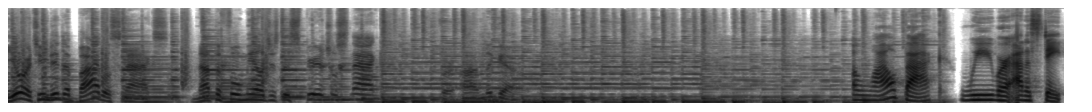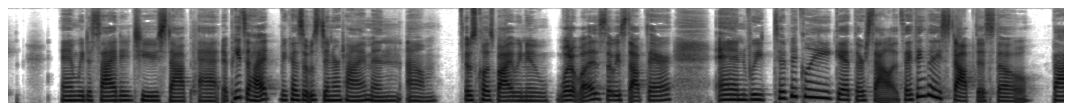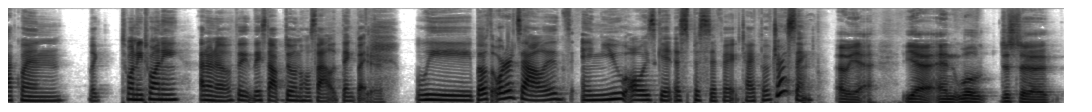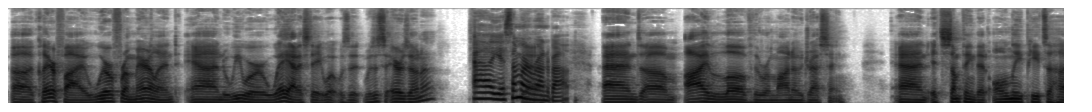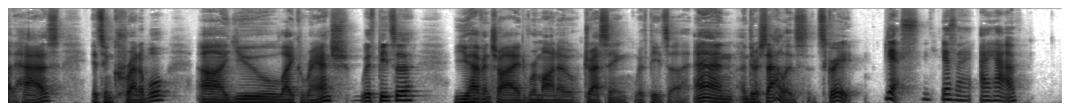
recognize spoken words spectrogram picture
You're tuned into Bible Snacks. Not the full meal, just a spiritual snack for on the go. A while back, we were out of state and we decided to stop at a Pizza Hut because it was dinner time and um, it was close by. We knew what it was, so we stopped there. And we typically get their salads. I think they stopped this though back when like 2020. I don't know. They they stopped doing the whole salad thing, but Yeah. we both ordered salads and you always get a specific type of dressing. Oh yeah, yeah, and well, just to uh, clarify, we're from Maryland, and we were way out of state. What was it? Was this Arizona? Uh yeah, somewhere Yeah. around about. And um, I love the Romano dressing, and it's something that only Pizza Hut has. It's incredible. Uh, you like ranch with pizza? You haven't tried Romano dressing with pizza, and their salads. It's great. Yes. Yes, I, I have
